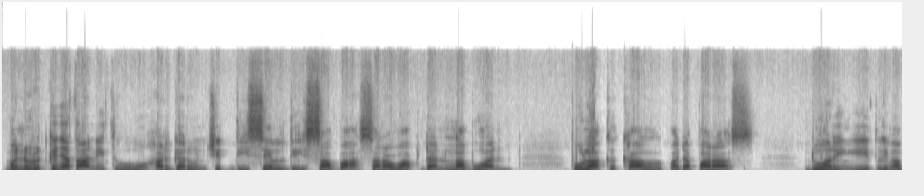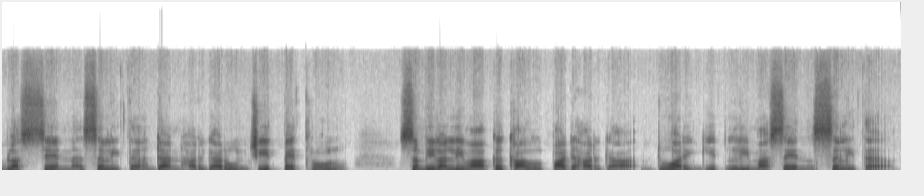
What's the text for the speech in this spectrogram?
Menurut kenyataan itu, harga runcit diesel di Sabah, Sarawak dan Labuan pula kekal pada paras RM2.15 seliter dan harga runcit petrol 95 kekal pada harga RM2.05 seliter.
